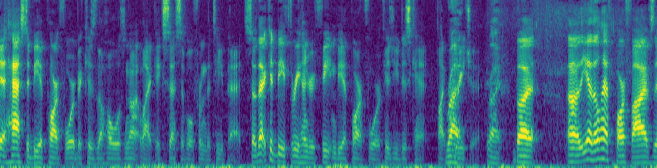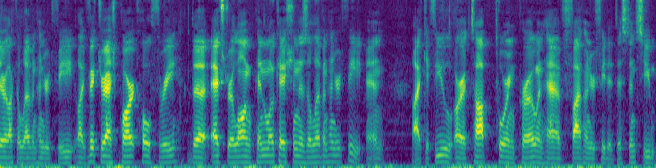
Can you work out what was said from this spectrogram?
it has to be a par four because the hole is not like accessible from the tee pad. So that could be 300 feet and be a par four because you just can't like Right, reach it. right. But uh, yeah, they'll have par fives. They're like 1,100 feet. Like Victor Ashe Park, hole three, the extra long pin location is 1,100 feet. And like if you are a top touring pro and have 500 feet of distance, you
